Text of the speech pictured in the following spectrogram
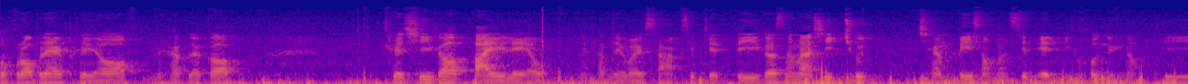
ตกรอบแรกเพลย์ออฟนะครับแล้วก็เครชี่ก็ไปแล้วนะครับในวัย 37 ปี ก็สมาชิกชุดแชมป์ปี 2011 อีกคนหนึ่งเนาะที่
